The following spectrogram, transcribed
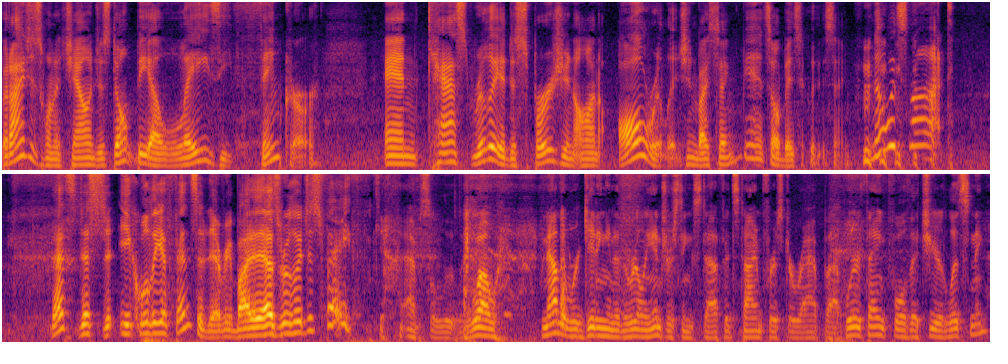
But I just want to challenge us don't be a lazy thinker and cast really a dispersion on all religion by saying, yeah, it's all basically the same. No, it's not. That's just equally offensive to everybody that has religious faith. Yeah, absolutely. Well, now that we're getting into the really interesting stuff, it's time for us to wrap up. We're thankful that you're listening.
